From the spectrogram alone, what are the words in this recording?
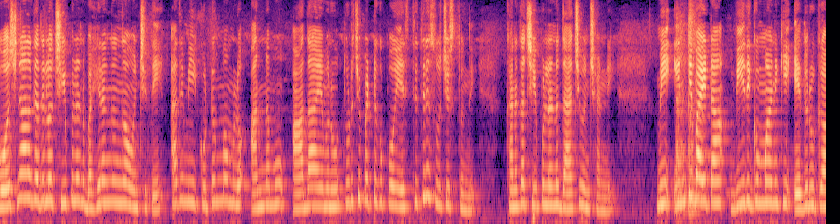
భోజనాల గదిలో చీపులను బహిరంగంగా ఉంచితే అది మీ కుటుంబంలో అన్నము ఆదాయమును తుడిచిపెట్టుకుపోయే స్థితిని సూచిస్తుంది. కనుక చీపులను దాచి ఉంచండి. మీ ఇంటి బయట వీధి గుమ్మానికి ఎదురుగా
